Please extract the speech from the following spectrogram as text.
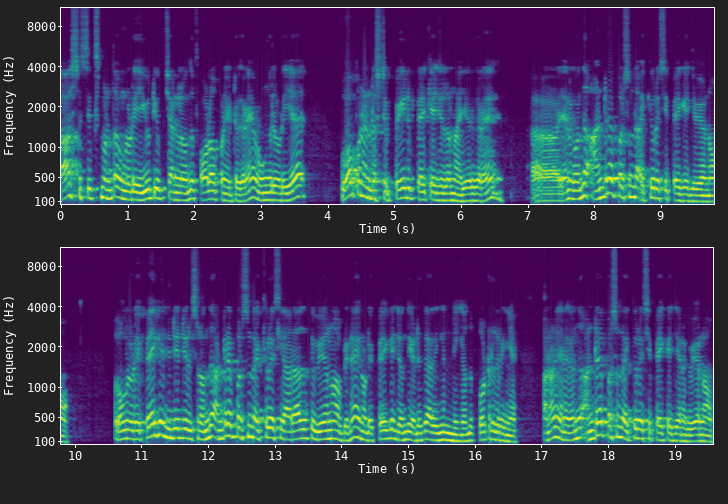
லாஸ்ட் சிக்ஸ் மந்த்தாக உங்களுடைய யூடியூப் சேனலை வந்து ஃபாலோ பண்ணிட்டு இருக்கிறேன். உங்களுடைய ஓப்பன் இன்ட்ரெஸ்ட் பெய்டு பேக்கேஜில் நான் இருக்கிறேன். எனக்கு வந்து ஹண்ட்ரட் பர்சன்ட் அக்யூரசி பேக்கேஜ் வேணும். உங்களுடைய பேக்கேஜ் டீட்டெயில்ஸில் வந்து ஹண்ட்ரட் பர்சன்ட் அக்யூரேசி யாராவதுக்கு வேணும் அப்படின்னா என்னுடைய பேக்கேஜ் வந்து எடுக்காதீங்கன்னு நீங்கள் வந்து போட்டிருக்கிறீங்க. அதனால் எனக்கு வந்து ஹண்ட்ரட் பர்சன்ட் அக்யூரசி பேக்கேஜ் எனக்கு வேணும்.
